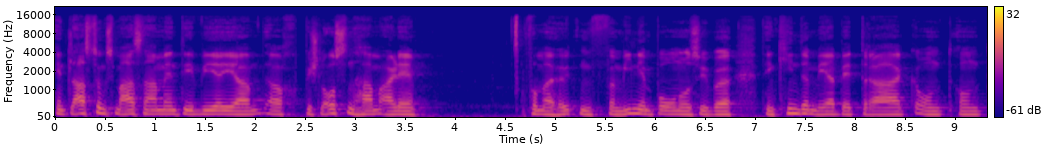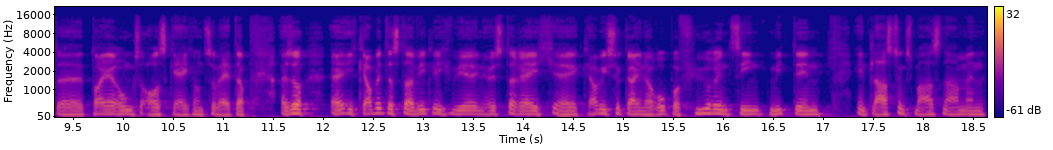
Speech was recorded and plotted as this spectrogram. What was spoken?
Entlastungsmaßnahmen, die wir ja auch beschlossen haben, alle vom erhöhten Familienbonus über den Kindermehrbetrag und, und äh, Teuerungsausgleich und so weiter. Also äh, ich glaube, dass da wirklich wir in Österreich, äh, glaube ich sogar in Europa führend sind mit den Entlastungsmaßnahmen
